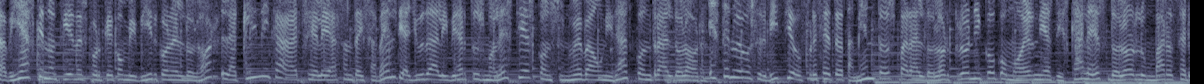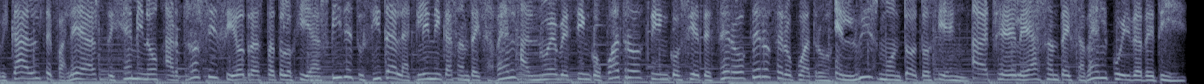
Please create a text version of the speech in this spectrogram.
¿Sabías que no tienes por qué convivir con el dolor? La Clínica HLA Santa Isabel te ayuda a aliviar tus molestias con su nueva unidad contra el dolor. Este nuevo servicio ofrece tratamientos para el dolor crónico como hernias discales, dolor lumbaro cervical, cefaleas, trigémino, artrosis y otras patologías. Pide tu cita en la Clínica Santa Isabel al 954-570-004 en Luis Montoto 100. HLA Santa Isabel cuida de ti.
